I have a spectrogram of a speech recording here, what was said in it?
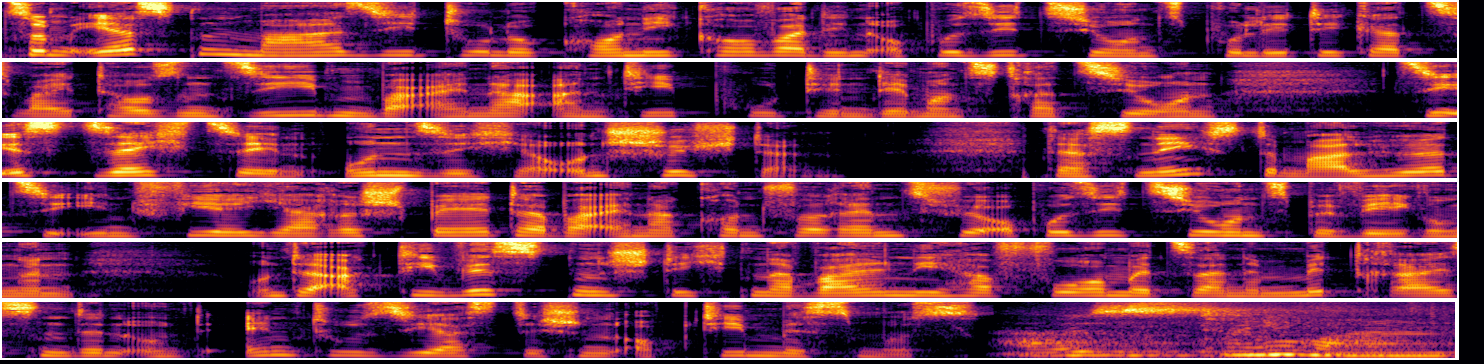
Zum ersten Mal sieht Tolokonnikova den Oppositionspolitiker 2007 bei einer Anti-Putin-Demonstration. Sie ist 16, unsicher und schüchtern. Das nächste Mal hört sie ihn vier Jahre später bei einer Konferenz für Oppositionsbewegungen. Unter Aktivisten sticht Nawalny hervor mit seinem mitreißenden und enthusiastischen Optimismus. I was 21,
